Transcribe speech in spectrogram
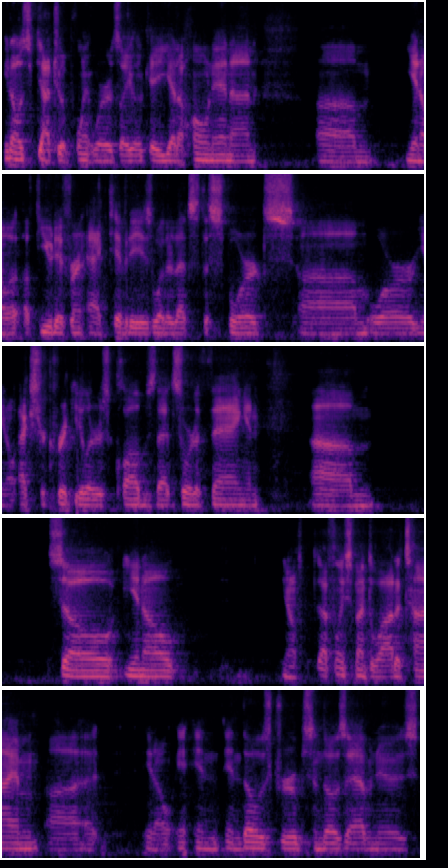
you know, it's got to a point where it's like, okay, you got to hone in on. Um, you know, a, a few different activities, whether that's the sports um, or you know extracurriculars, clubs, that sort of thing, and um, so you know you know definitely spent a lot of time uh, you know in, in those groups and those avenues.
